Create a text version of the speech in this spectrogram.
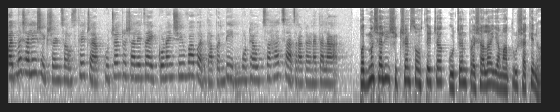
पद्मशाली शिक्षण संस्थेच्या कुचन प्रशालेचा एकोणऐंशीवा वर्धापन दिन मोठ्या उत्साहात साजरा करण्यात आला. पद्मशाली शिक्षण संस्थेच्या कुचन प्रशाला या मातृशाखेनं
